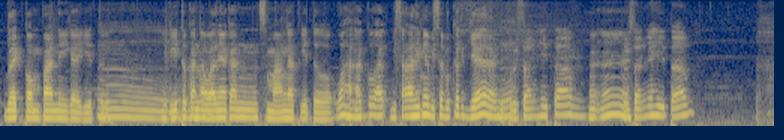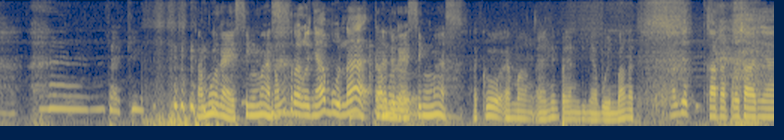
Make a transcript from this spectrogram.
black company kayak gitu Hmm. jadi itu kan awalnya kan semangat gitu wah aku a- bisa akhirnya bisa bekerja di perusahaan hitam Heeh. perusahaannya hitam sakit kamu racing mas. Kamu terlalu nyabu, nak. kamu Aduh. racing mas. Aku emang eh, ini pengen dinyabuin banget. Lanjut karena perusahaannya.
